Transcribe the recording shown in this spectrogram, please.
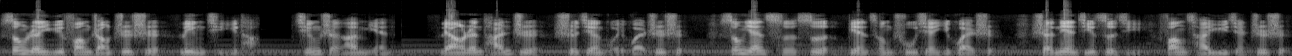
僧人于方丈之事另起一榻，请沈安眠。两人谈至世间鬼怪之事，僧言此寺便曾出现一怪事。沈念及自己方才遇见之事，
